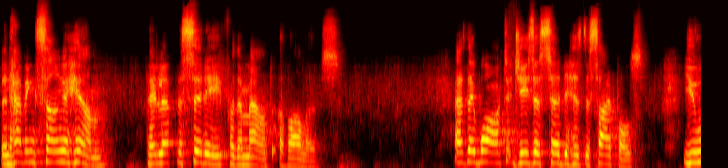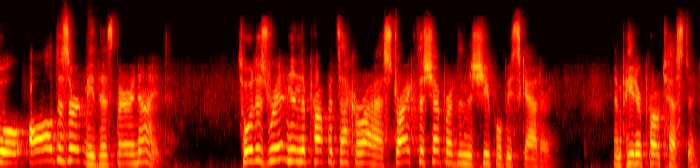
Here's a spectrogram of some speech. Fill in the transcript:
Then, having sung a hymn, they left the city for the Mount of Olives. As they walked, Jesus said to his disciples, You will all desert me this very night. So it is written in the prophet Zechariah Strike the shepherd, and the sheep will be scattered. And Peter protested,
